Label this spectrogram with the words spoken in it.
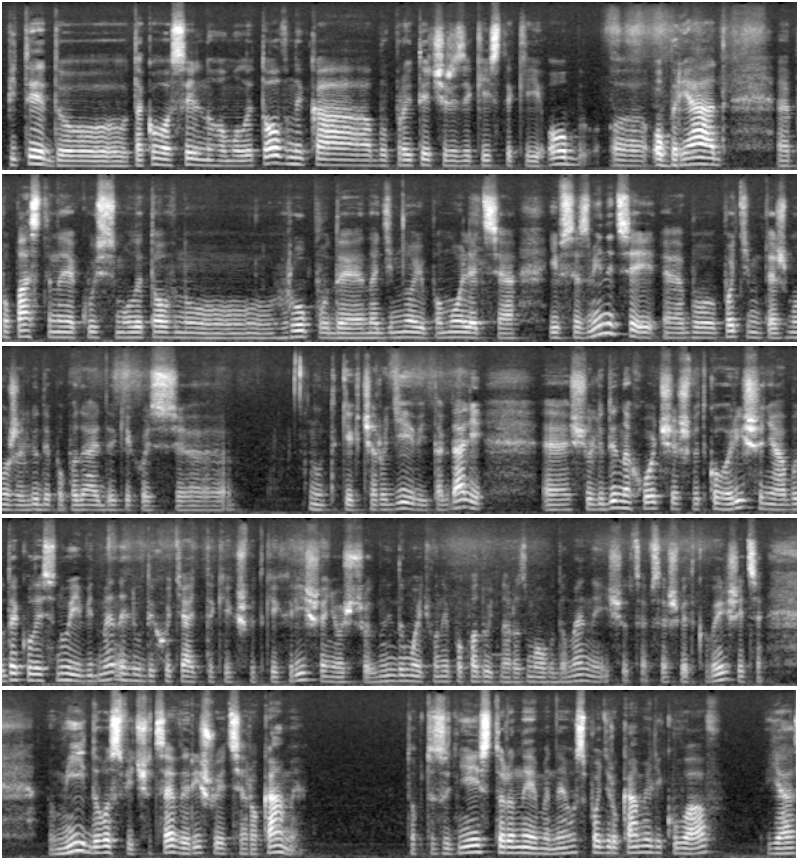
Піти до такого сильного молитовника або пройти через якийсь такий об, е, обряд, е, попасти на якусь молитовну групу, де наді мною помоляться і все зміниться. Е, Бо потім теж може люди попадають до якихось ну, таких чародіїв і так далі. Е, Що людина хоче швидкого рішення, або деколись, ну і від мене люди хочуть таких швидких рішень, що вони думають, вони попадуть на розмову до мене і що це все швидко вирішиться. Мій досвід, що це вирішується роками. Тобто, з однієї сторони, мене Господь руками лікував, я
